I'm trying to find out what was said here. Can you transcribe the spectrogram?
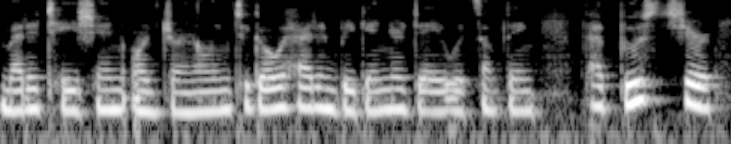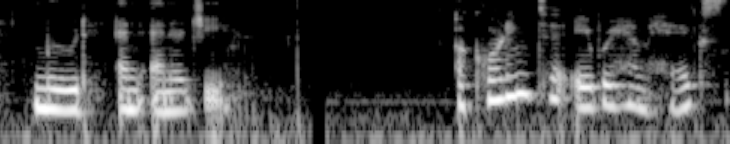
meditation or journaling to go ahead and begin your day with something that boosts your mood and energy. According to Abraham Hicks,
